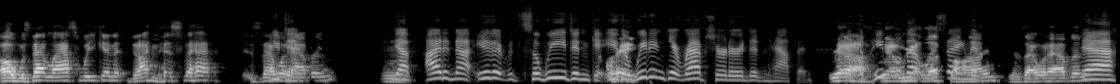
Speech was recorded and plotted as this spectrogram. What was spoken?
oh, was that last weekend? Did I miss that? Is that You what did. happened? Mm. Yep, I did not either. So we didn't get either. Right. We didn't get raptured, or it didn't happen. Yeah. the people yeah, that were saying that- behind. Is that what happened? Yeah,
